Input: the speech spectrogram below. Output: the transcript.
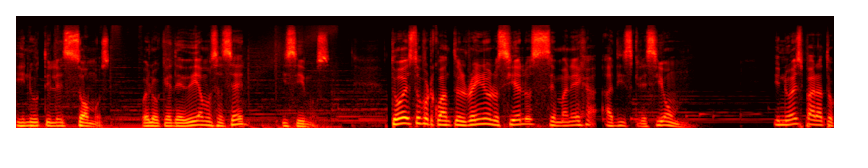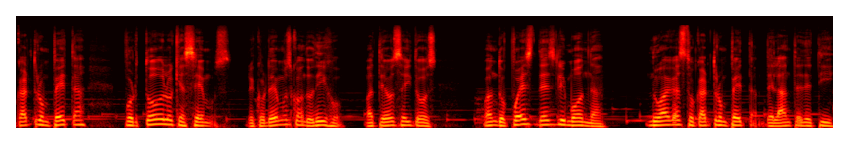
inútiles somos, pues lo que debíamos hacer, hicimos. Todo esto por cuanto el reino de los cielos se maneja a discreción. Y no es para tocar trompeta por todo lo que hacemos. Recordemos cuando dijo, Mateo 6.2, cuando pues des limosna, no hagas tocar trompeta delante de ti,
